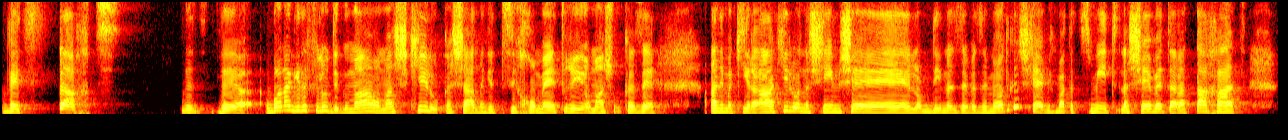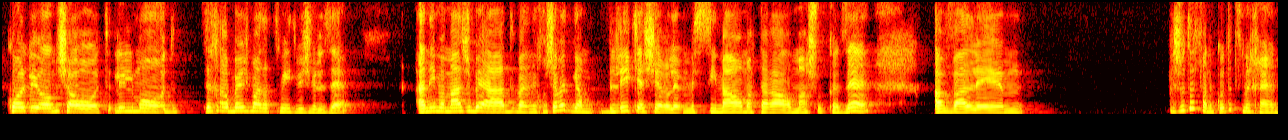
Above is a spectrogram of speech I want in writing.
והצלחת. ובוא נגיד אפילו דוגמה ממש כאילו קשה, נגיד פסיכומטרי או משהו כזה. אני מכירה כאילו אנשים שלומדים לזה, וזה מאוד קשה, משמעת עצמית, לשבת על התחת כל יום שעות, ללמוד, צריך הרבה משמעת עצמית בשביל זה. אני ממש בעד, ואני חושבת גם בלי קשר למשימה או מטרה או משהו כזה, אבל um, פשוט תפנקו את עצמכם.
